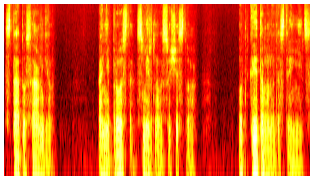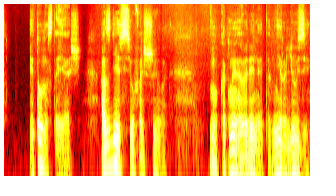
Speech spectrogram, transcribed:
статус ангела, а не просто смертного существа. Вот к этому надо стремиться. И то настоящее. А здесь все фальшиво. Ну, как мы говорили, это мир иллюзий,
